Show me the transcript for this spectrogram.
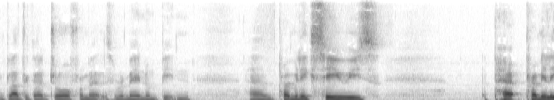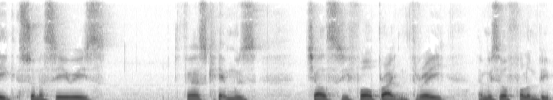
I'm glad they got a draw from it. They remained unbeaten. Um, Premier League series, Premier League summer series. First game was Chelsea four, Brighton three. Then we saw Fulham beat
